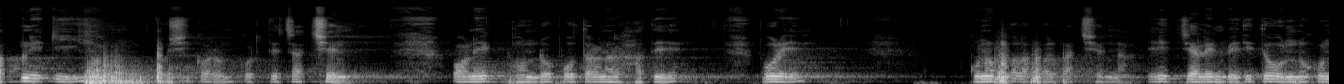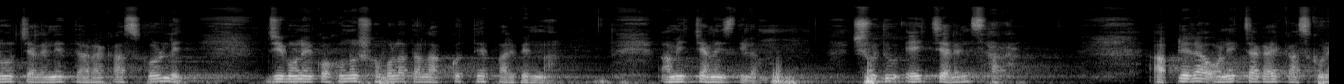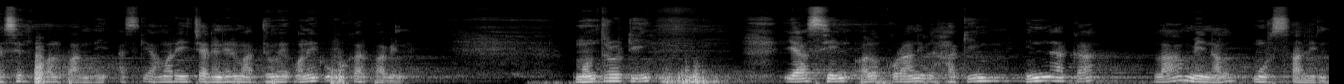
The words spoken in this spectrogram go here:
আপনি কি বশীকরণ করতে চাচ্ছেন? অনেক ভণ্ড প্রতারণার হাতে পড়ে কোনো ফলাফল পাচ্ছেন না। এই চ্যালেঞ্জ ব্যতীত অন্য কোনো চ্যালেঞ্জের দ্বারা কাজ করলে জীবনে কখনো সফলতা লাভ করতে পারবেন না। আমি চ্যালেঞ্জ দিলাম। শুধু এই চ্যালেঞ্জ ছাড়া। আপনারা অনেক জায়গায় কাজ করেছেন, ফল পাননি। আজকে আমার এই চ্যানেলের মাধ্যমে অনেক উপকার পাবেন। মন্ত্রটি, ইয়াসিন অল কোরআনিল হাকিম, ইন্নাকা লা মিনাল মুরসালিন।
